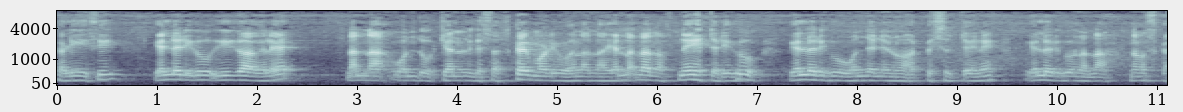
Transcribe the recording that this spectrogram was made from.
ಕಳುಹಿಸಿ ಎಲ್ಲರಿಗೂ ಈಗಾಗಲೇ ನನ್ನ ಒಂದು ಚಾನಲ್ಗೆ ಸಬ್ಸ್ಕ್ರೈಬ್ ಮಾಡಿರುವ ನನ್ನ ಎಲ್ಲ ನನ್ನ ಸ್ನೇಹಿತರಿಗೂ ಎಲ್ಲರಿಗೂ ವಂದನೆಯನ್ನು ಅರ್ಪಿಸುತ್ತೇನೆ. ಎಲ್ಲರಿಗೂ ನನ್ನ ನಮಸ್ಕಾರ.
